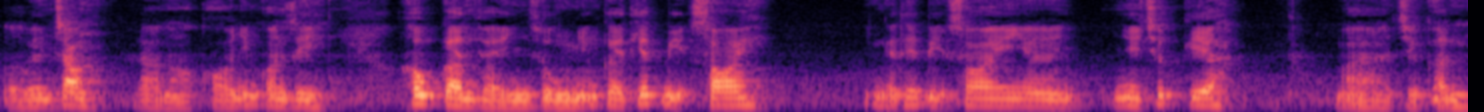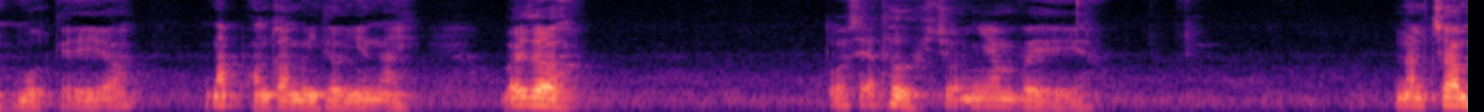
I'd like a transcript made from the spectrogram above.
ở bên trong là nó có những con gì. Không cần phải dùng những cái thiết bị soi những cái thiết bị soi như, như trước kia mà chỉ cần một cái ờ, nắp hoàn toàn bình thường như này. Bây giờ tôi sẽ thử cho anh em về nam châm.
